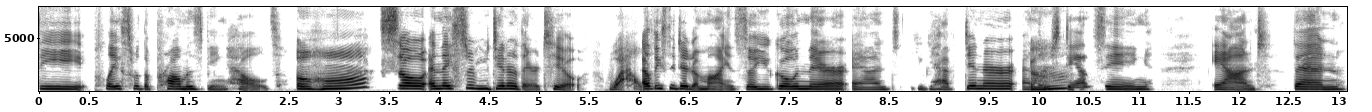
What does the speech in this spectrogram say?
the place where the prom is being held. Uh huh. So and they serve you dinner there too. Wow. At least they did at mine. So you go in there and you have dinner and there's Uh-huh. dancing and then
